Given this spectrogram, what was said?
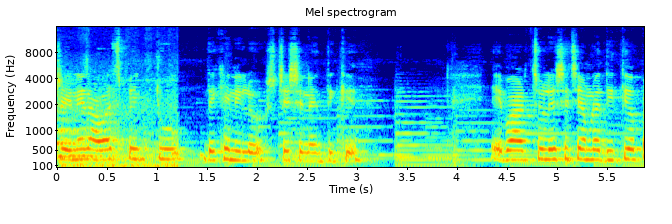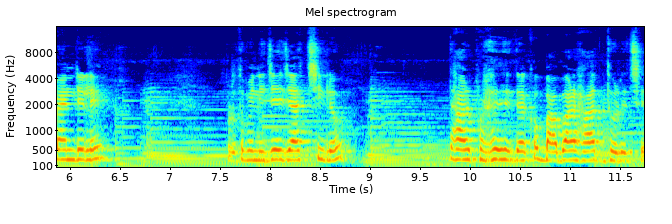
ট্রেনের আওয়াজ পেয়ে একটু দেখে নিল স্টেশনের দিকে। এবার চলে এসেছি আমরা দ্বিতীয় প্যান্ডেলে। প্রথমে নিজেই যাচ্ছিল। তারপরে দেখো বাবার হাত ধরেছে।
